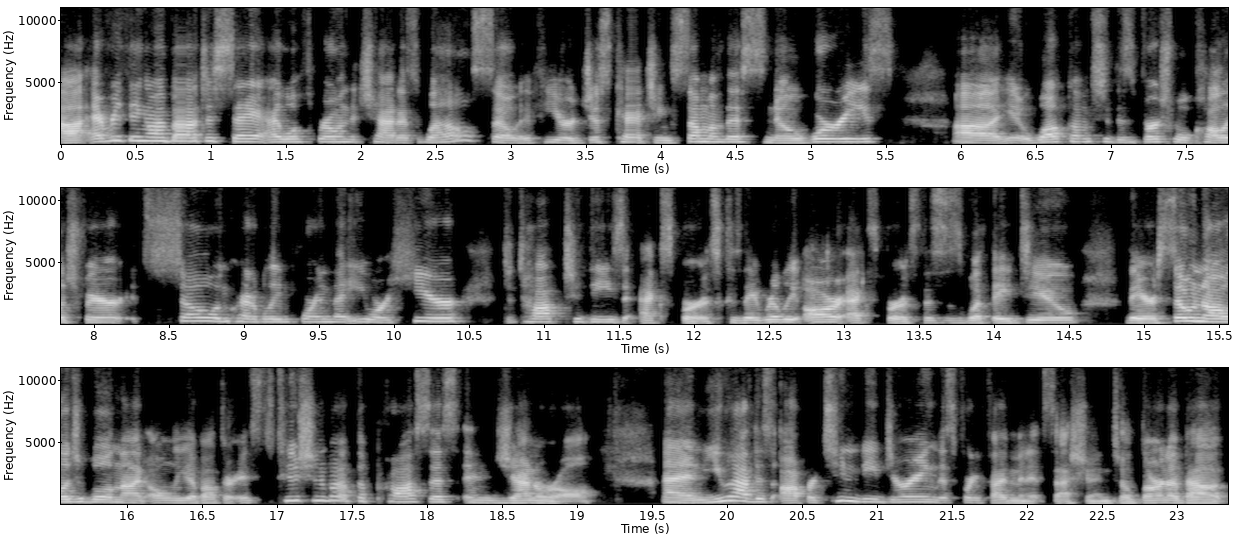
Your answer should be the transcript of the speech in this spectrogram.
Uh, everything I'm about to say, I will throw in the chat as well. So if you're just catching some of this, no worries. Uh, you know, welcome to this virtual college fair. It's so incredibly important that you are here to talk to these experts because they really are experts. This is what they do. They are so knowledgeable, not only about their institution, about the process in general. And you have this opportunity during this 45 minute session to learn about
